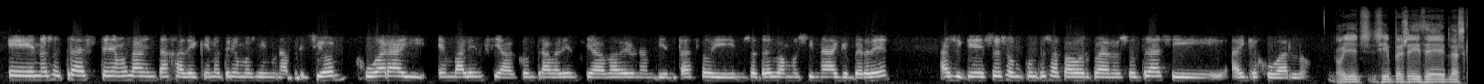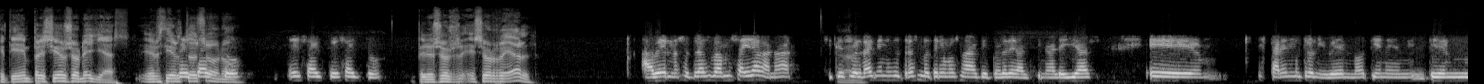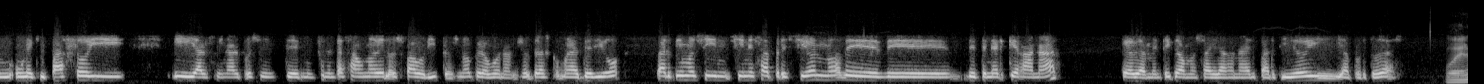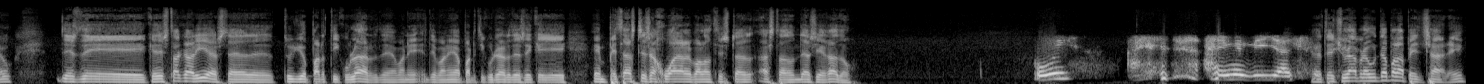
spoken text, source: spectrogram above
Eh, nosotras tenemos la ventaja de que no tenemos ninguna presión. Jugar ahí en Valencia contra Valencia va a haber un ambientazo y nosotras vamos sin nada que perder Así que esos son puntos a favor para nosotras y hay que jugarlo. Oye, siempre se dice, las que tienen presión son ellas. ¿Es cierto eso o no? Exacto, exacto. ¿Pero eso es, eso es real? A ver, nosotras vamos a ir a ganar. Sí que es verdad que nosotras no tenemos nada que perder. Al final ellas eh, están en otro nivel, ¿no? Tienen, tienen un equipazo y, y al final pues te enfrentas a uno de los favoritos, ¿no? Pero bueno, nosotras, como ya te digo, partimos sin, sin esa presión ¿no? de, de, tener que ganar, pero obviamente que vamos a ir a ganar el partido y a por todas. Bueno, desde ¿qué destacarías de, tuyo particular, de, de, manera particular, desde que empezaste a jugar al baloncesto hasta donde has llegado? Uy, ahí me pillas. Te he hecho una pregunta para pensar, ¿eh?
